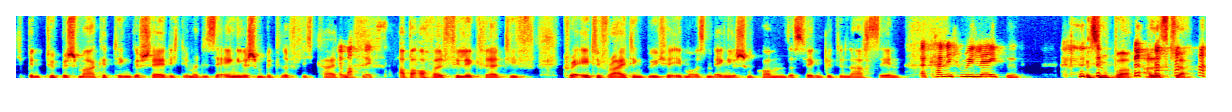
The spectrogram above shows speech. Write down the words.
ich bin typisch Marketing geschädigt, immer diese englischen Begrifflichkeiten. macht nichts. Aber auch weil viele kreativ, Creative Writing Bücher eben aus dem Englischen kommen. Deswegen bitte nachsehen. Da kann ich relaten. Super, alles klar.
